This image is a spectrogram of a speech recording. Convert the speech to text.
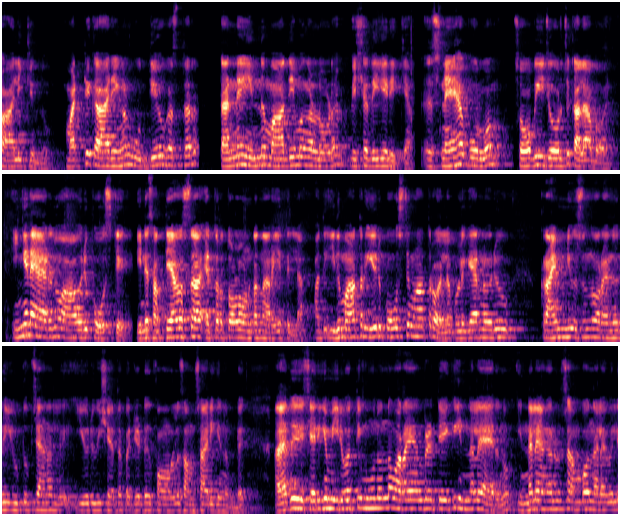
പാലിക്കുന്നു. മറ്റു കാര്യങ്ങൾ ഉദ്യോഗസ്ഥർ തന്നെ ഇന്ന് മാധ്യമങ്ങളോട് വിശദീകരിക്കാം. സ്നേഹപൂർവം സോബി ജോർജ് കലാഭവൻ. ഇങ്ങനെയായിരുന്നു ആ ഒരു പോസ്റ്റ്. ഇതിന്റെ സത്യാവസ്ഥ എത്രത്തോളം ഉണ്ടെന്ന് അറിയത്തില്ല. അത് ഇത് മാത്രം ഈ ഒരു പോസ്റ്റ് മാത്രമല്ല. പുള്ളിക്കാരൻ ഒരു ക്രൈം ന്യൂസ് എന്ന് പറയുന്ന ഒരു യൂട്യൂബ് ചാനൽ ഈ ഒരു വിഷയത്തെ പറ്റിയിട്ട് ഫോണിൽ സംസാരിക്കുന്നുണ്ട്. അതായത് ശരിക്കും ഇരുപത്തി മൂന്നെന്ന് പറയുമ്പോഴത്തേക്ക് ഇന്നലെ ആയിരുന്നു ഇന്നലെ അങ്ങനെ ഒരു സംഭവം നിലവിൽ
